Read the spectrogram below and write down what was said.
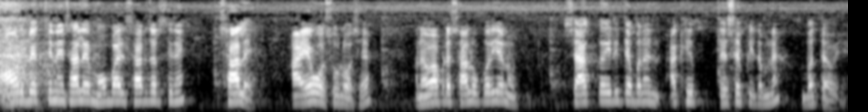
પાવર બેગથી નહીં ચાલે મોબાઈલ ચાર્જરથી નહીં ચાલે. આ એવો ચૂલો છે. અને હવે આપણે ચાલુ કરીએ શાક કઈ રીતે બને આખી રેસીપી તમને બતાવીએ.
